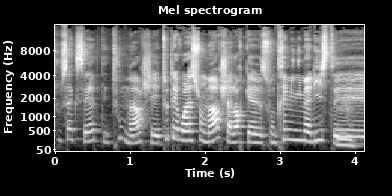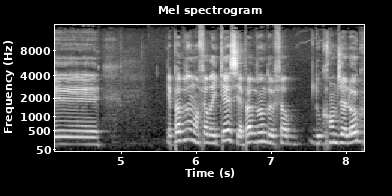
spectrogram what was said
tout s'accepte et tout marche. Et toutes les relations marchent alors qu'elles sont très minimalistes et il n'y a pas besoin d'en faire des caisses, il n'y a pas besoin de faire de grands dialogues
